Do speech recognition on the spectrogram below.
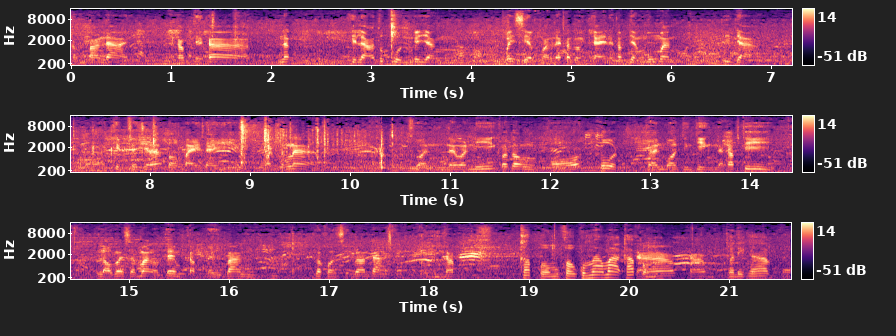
กลับบ้านได้นะครับ แต่ก็นัก กีฬาทุกคนก็ยังไม่เสียขวัญและกำลังใจนะครับ ยังมุ่งมั่นที่จะเอ่อเก็บชัยชนะต่อไปในวันข้างหน้าครับส่วนในวันนี้ก็ต้องขอโทษแฟนบอลจริง ๆ นะครับ ที่เราไม่สามารถเอาแต้มกลับไปบ้านนครศรีธรรมราชได้ขอบคุณครับ ครับผมขอบคุณมากมากๆครับผมครับครับ สวัสดีครับ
